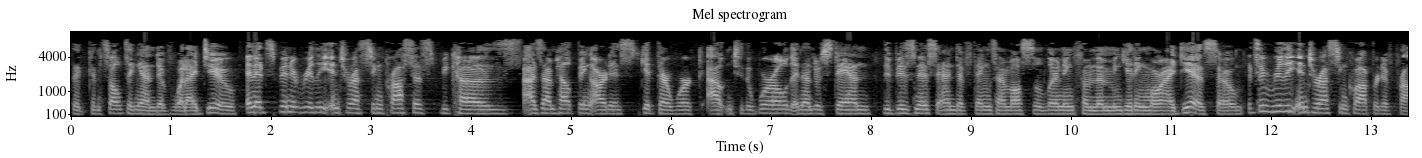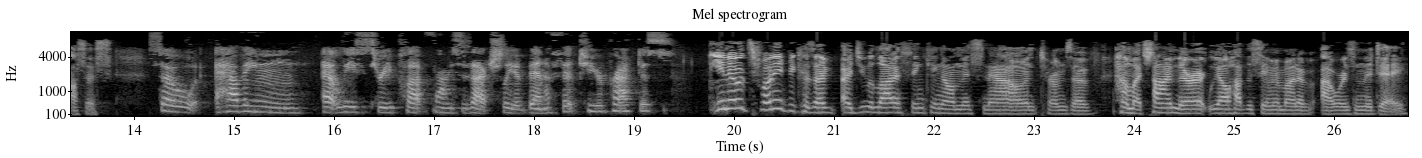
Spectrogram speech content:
the consulting end of what I do. And it's been a really interesting process because as I'm helping artists get their work out into the world and understand the business end of things, I'm also learning from them and getting more ideas. So it's a really interesting cooperative process. So having at least three platforms is actually a benefit to your practice? You know, it's funny because I, I do a lot of thinking on this now in terms of how much time there. We all have the same amount of hours in the day.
